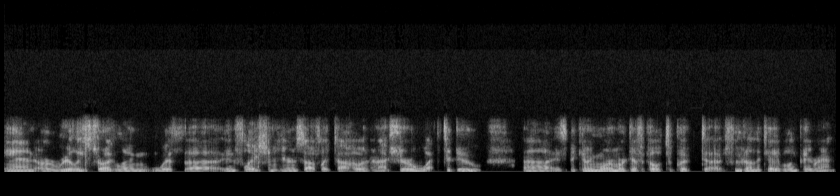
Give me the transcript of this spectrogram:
and are really struggling with uh, inflation here in South Lake Tahoe and are not sure what to do. Uh, it's becoming more and more difficult to put uh, food on the table and pay rent.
